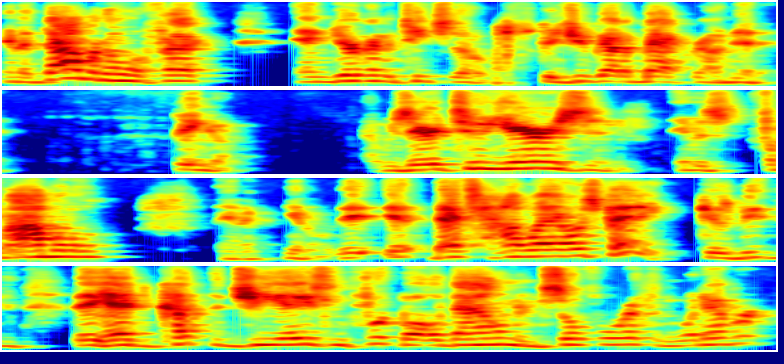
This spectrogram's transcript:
and a domino effect and you're going to teach those because you've got a background in it. Bingo. I was there 2 years and it was phenomenal and you know it, it, that's how I was paid because they had cut the GAs in football down and so forth and whatever.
